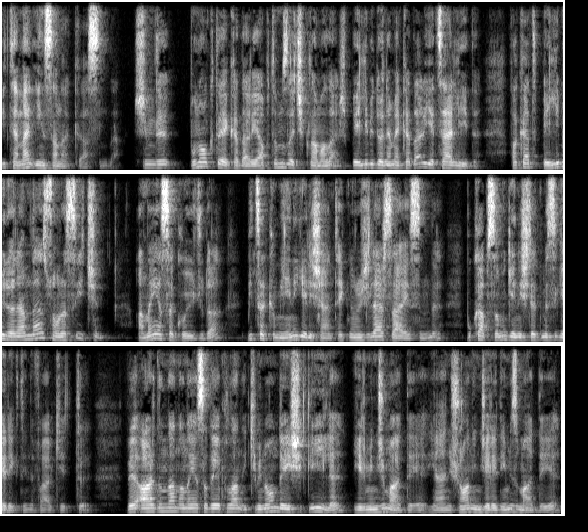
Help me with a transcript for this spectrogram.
bir temel insan hakkı aslında. Şimdi bu noktaya kadar yaptığımız açıklamalar belli bir döneme kadar yeterliydi. Fakat belli bir dönemden sonrası için anayasa koyucu da bir takım yeni gelişen teknolojiler sayesinde bu kapsamı genişletmesi gerektiğini fark etti. Ve ardından anayasada yapılan 2010 değişikliğiyle 20. maddeye yani şu an incelediğimiz maddeye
